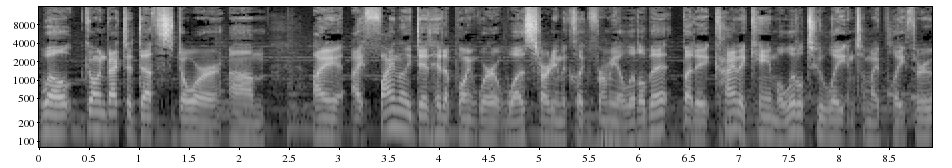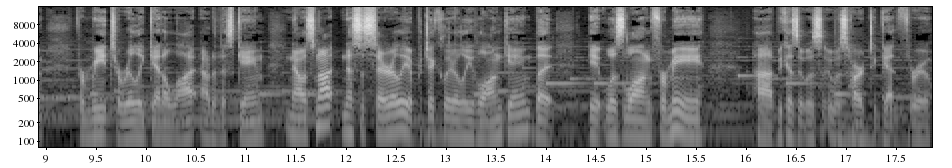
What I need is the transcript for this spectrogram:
Well, going back to Death's Door, um, I I finally did hit a point where it was starting to click for me a little bit, but it kind of came a little too late into my playthrough for me to really get a lot out of this game. Now, it's not necessarily a particularly long game, but it was long for me uh, because it was it was hard to get through.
